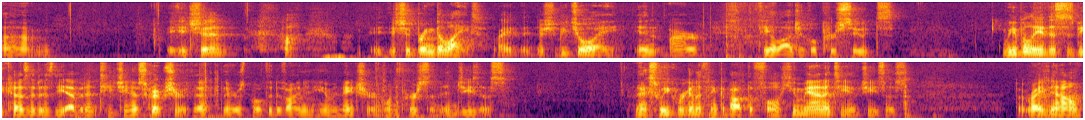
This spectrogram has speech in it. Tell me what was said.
Um, it shouldn't, it should bring delight, right? There should be joy in our theological pursuits. We believe this is because it is the evident teaching of Scripture that there is both a divine and human nature in one person, in Jesus. Next week, we're going to think about the full humanity of Jesus. But right now,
